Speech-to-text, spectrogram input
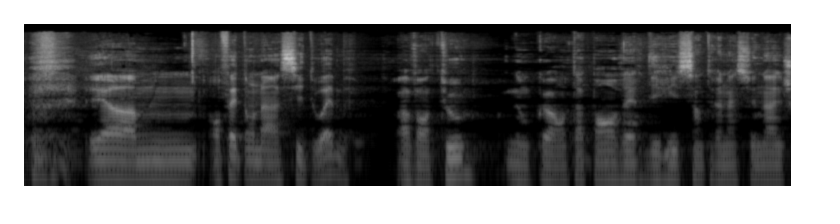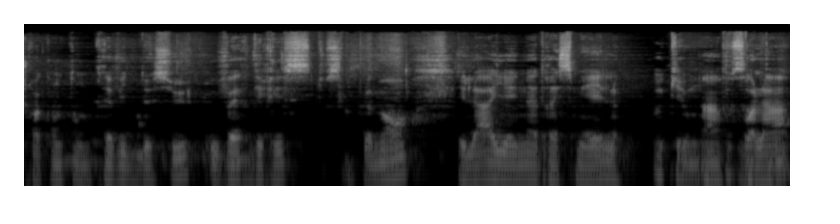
et en fait, on a un site web avant tout. Donc, en tapant Vert d'Iris International, je crois qu'on tombe très vite dessus. Ou Vert d'Iris, tout simplement. Et là, il y a une adresse mail. Ok, bon, Hein, voilà.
